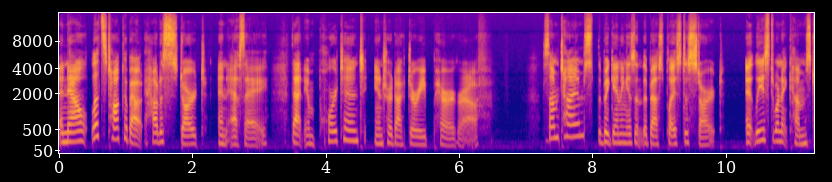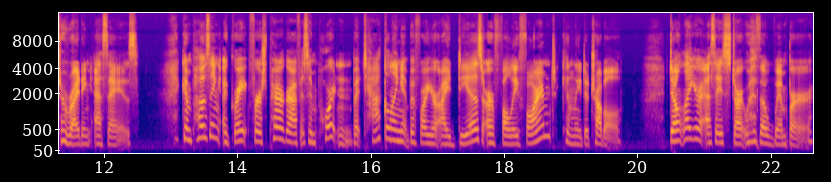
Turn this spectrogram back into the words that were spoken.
And now let's talk about how to start an essay, that important introductory paragraph. Sometimes the beginning isn't the best place to start, at least when it comes to writing essays. Composing a great first paragraph is important, but tackling it before your ideas are fully formed can lead to trouble. Don't let your essay start with a whimper.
